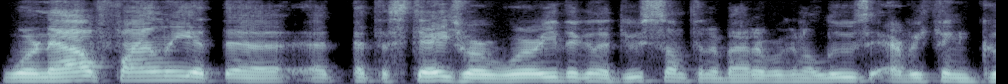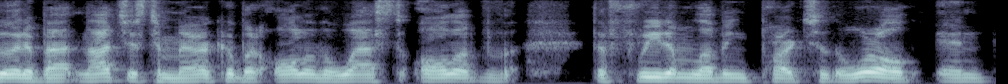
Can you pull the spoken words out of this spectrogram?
we're now finally at the at, at the stage where we're either going to do something about it, we're going to lose everything good about not just America but all of the West, all of the freedom loving parts of the world. And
